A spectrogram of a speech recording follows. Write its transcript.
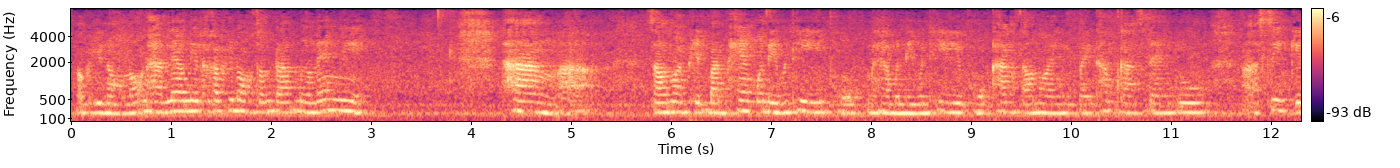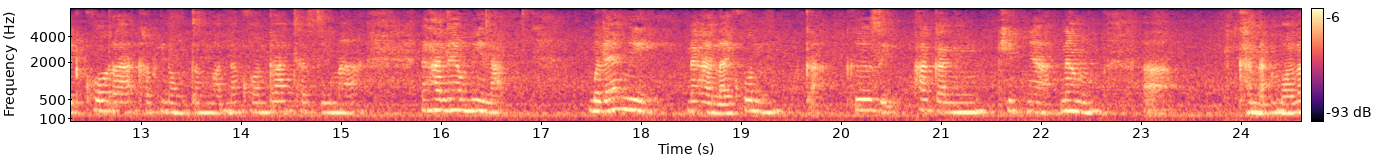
เนาพี่น้องเนาะนะคะแล้วนี่แหละค่ะพี่น้องสำหรับมือแรกนี่ทางอ่าาวน้อยเพชรบานแพงวันนี้วันที่26นะคะวันนี้วันที่26ทางสาวน้อยไปทำการแสดงอยู่ซีเกตโคราชค่ะพี่น้องจังหวัดนครราชสีมานะคะแล้วนี่ละเมื่อแรกนี่นะคะหลายคนก็คือสิพากันคิดอยากนำอ่าคณะหมอล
